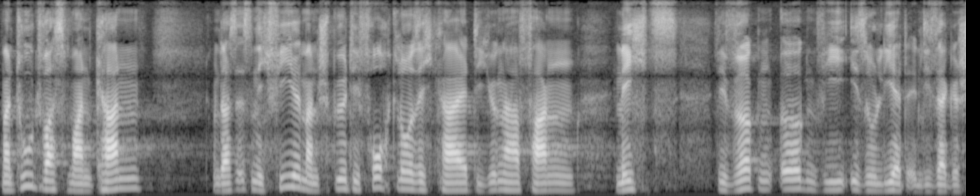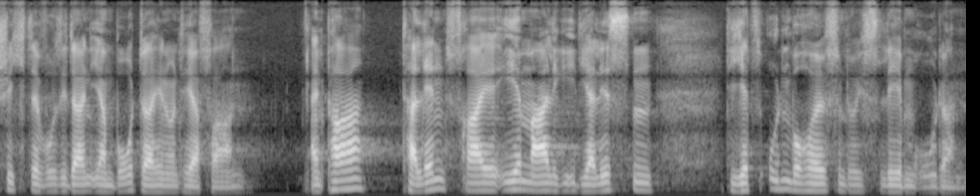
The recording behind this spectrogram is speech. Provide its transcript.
Man tut, was man kann und das ist nicht viel. Man spürt die Fruchtlosigkeit, die Jünger fangen nichts. Sie wirken irgendwie isoliert in dieser Geschichte, wo sie da in ihrem Boot da hin und her fahren. Ein paar talentfreie ehemalige Idealisten, die jetzt unbeholfen durchs Leben rudern.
